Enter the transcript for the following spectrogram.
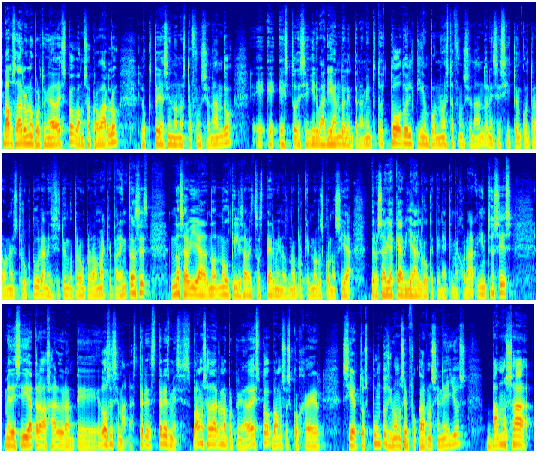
Vamos a darle una oportunidad a esto, vamos a probarlo. Lo que estoy haciendo no está funcionando. Eh, eh, esto de seguir variando el entrenamiento todo, el tiempo no está funcionando. Necesito encontrar una estructura, necesito encontrar un programa que para entonces no sabía, no, no utilizaba estos términos, ¿no? Porque no los conocía, pero sabía que había algo que tenía que mejorar. Y entonces me decidí a trabajar durante 12 semanas, tres, tres meses. Vamos a darle una oportunidad a esto, vamos a escoger ciertos puntos y vamos a enfocarnos en ellos. Vamos a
